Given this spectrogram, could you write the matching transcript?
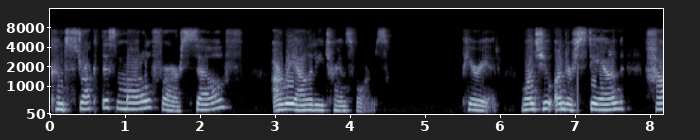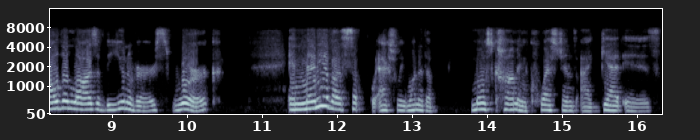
construct this model for ourselves, our reality transforms. Period once you understand how the laws of the universe work, and many of us, actually, one of the most common questions I get is,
